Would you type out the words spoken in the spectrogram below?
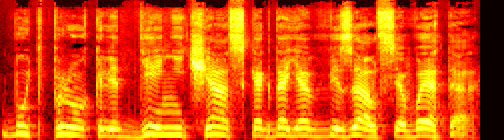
«Будь проклят день и час, когда я ввязался в это!»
